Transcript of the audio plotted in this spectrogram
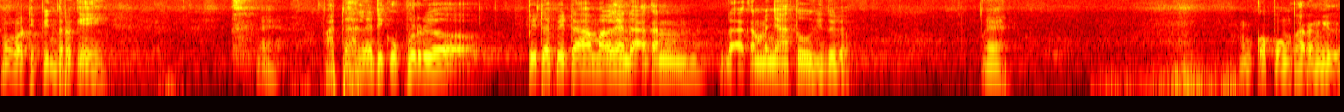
Dipinter ke eh, padahal yang dikubur yo beda-beda amalnya ndak akan ndak akan menyatu gitu loh. Eh. Kopong bareng gitu.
